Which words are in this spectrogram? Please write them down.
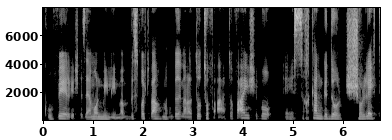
כובל, יש לזה המון מילים, אבל בסופו של דבר אנחנו מדברים על אותו תופעה. התופעה היא שבו אה, שחקן גדול שולט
